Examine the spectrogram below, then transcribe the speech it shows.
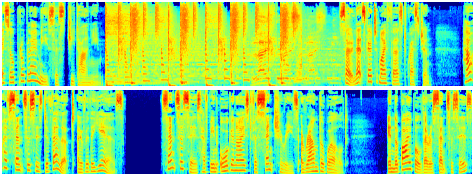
jsou problémy se sčítáním? So let's go to my first question. How have censuses developed over the years? Censuses have been organized for centuries around the world. In the Bible, there are censuses,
